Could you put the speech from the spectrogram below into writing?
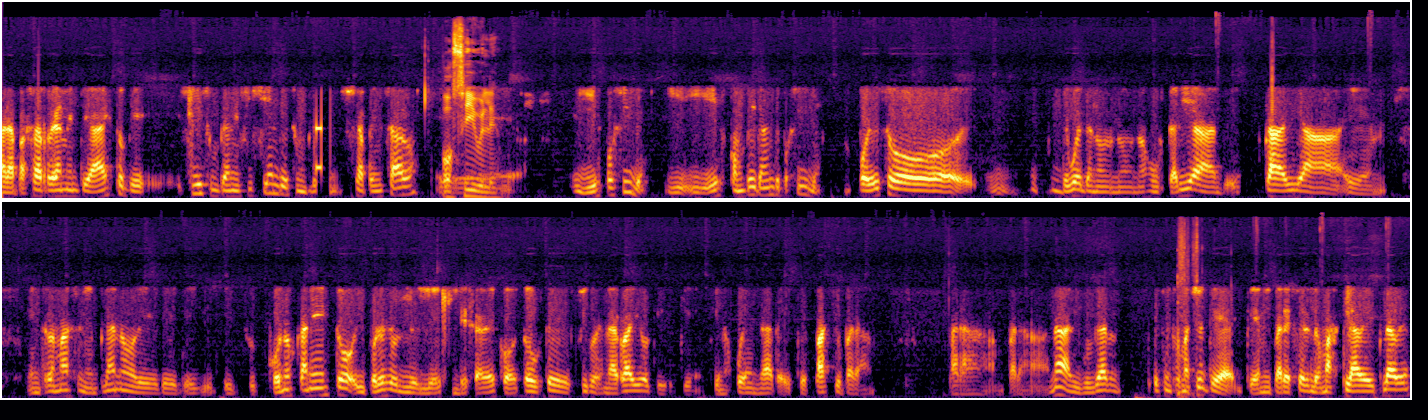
para pasar realmente a esto que sí es un plan eficiente, es un plan ya pensado. Posible. Eh, y es posible, y, es completamente posible. Por eso, de vuelta, no, nos gustaría cada día eh, entrar más en el plano de, que conozcan esto, y por eso les, les, agradezco a todos ustedes, chicos en la radio, que, que, nos pueden dar este espacio para, para, para nada, divulgar esa información que, que a mi parecer es lo más clave de clave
